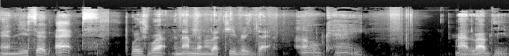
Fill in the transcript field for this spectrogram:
And you said Acts was what? And I'm going to let you read that. Okay. I love you.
